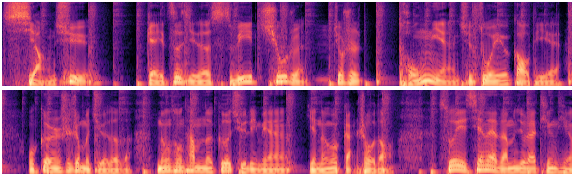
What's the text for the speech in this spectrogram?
想去给自己的《Sweet Children》就是童年去做一个告别。我个人是这么觉得的，能从他们的歌曲里面也能够感受到，所以现在咱们就来听听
